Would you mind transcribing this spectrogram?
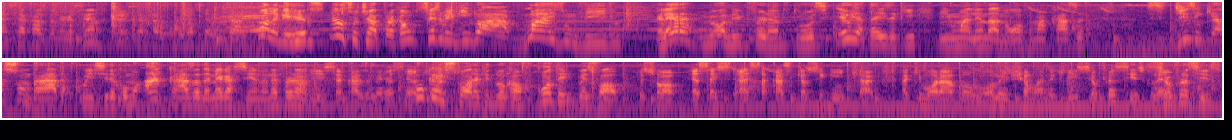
Essa é a casa da Mega Sena? Essa é a casa da Mega Sena, cara. Fala guerreiros, eu sou o Thiago Furacão, seja bem-vindo a mais um vídeo Galera, o meu amigo Fernando trouxe eu e a Thaís aqui em uma lenda nova, uma casa Dizem que é assombrada, conhecida como a casa da Mega Sena, né Fernando? Isso é a casa da Mega Sena, Qual que é a Thiago. história aqui do local? Conta aí pro pessoal Pessoal, essa, essa casa aqui é o seguinte, Thiago. Aqui morava um homem chamado aqui Seu Francisco, né? Seu Francisco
